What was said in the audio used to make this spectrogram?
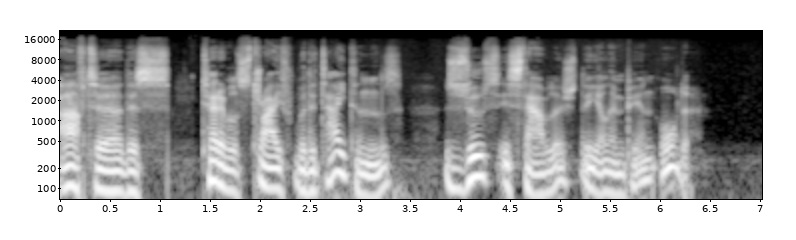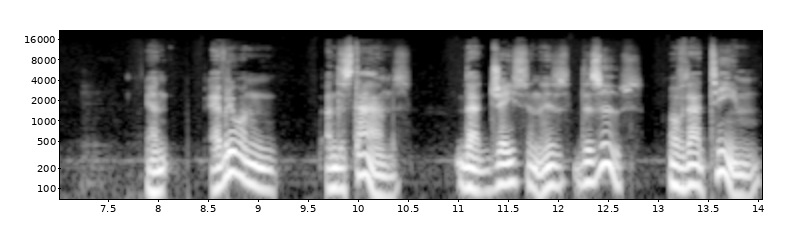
after this terrible strife with the Titans, Zeus established the Olympian order. And everyone understands that Jason is the Zeus of that team,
